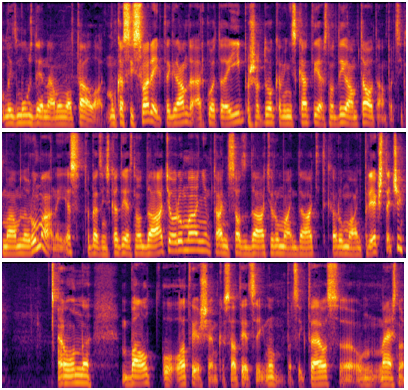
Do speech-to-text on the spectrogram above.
līdz mūsdienām un vēl tālāk. Un kas ir svarīgi, tā grāmatā, ar ko tā īpaši ar to, ka viņi skatījās no divām tautām, par cik māma no Rumānijas, tāpēc viņi skatījās no dāķo rumāņiem. Tā viņi sauc dāķu, rumāņu dāķi, tā kā rumāņu priekšteči. Un uh, baltu latviešiem, kas attiecīgi, nu, pat cik tēvs uh, un mēs no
